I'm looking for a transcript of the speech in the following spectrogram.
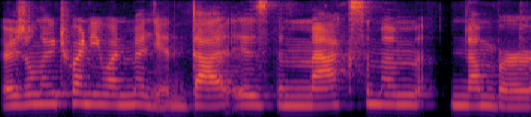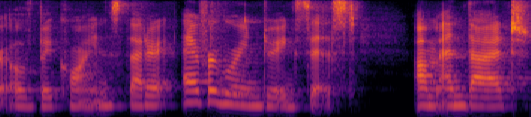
There's only 21 million. That is the maximum number of bitcoins that are ever going to exist. Um, and that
